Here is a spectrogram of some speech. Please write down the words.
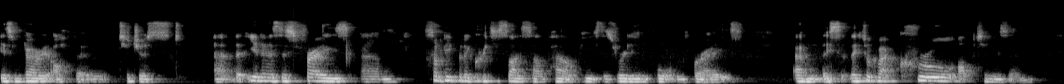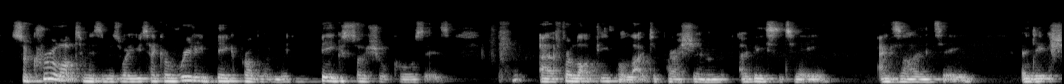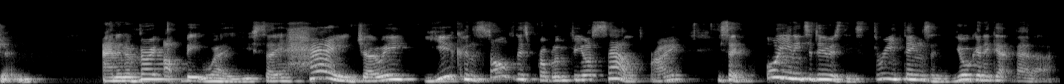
is very often to just uh, you know, there's this phrase. Um, some people who criticize self-help use this really important phrase. Um, they they talk about cruel optimism. So cruel optimism is where you take a really big problem with big social causes uh, for a lot of people, like depression, obesity, anxiety, addiction, and in a very upbeat way, you say, Hey, Joey, you can solve this problem for yourself, right? You say, All you need to do is these three things and you're going to get better.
